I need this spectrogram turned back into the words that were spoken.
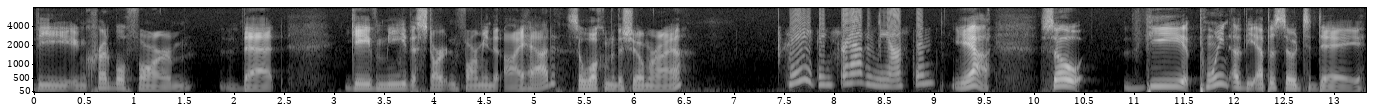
the incredible farm that gave me the start in farming that I had. So, welcome to the show, Mariah. Hey, thanks for having me, Austin. Yeah. So, the point of the episode today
